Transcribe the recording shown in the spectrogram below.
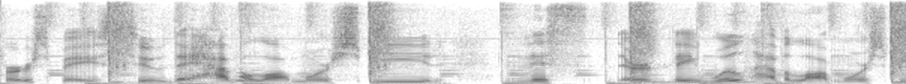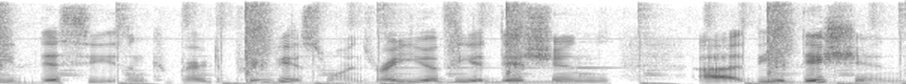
first base too. They have a lot more speed this, or they will have a lot more speed this season compared to previous ones, right? You have the addition, uh, the additions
